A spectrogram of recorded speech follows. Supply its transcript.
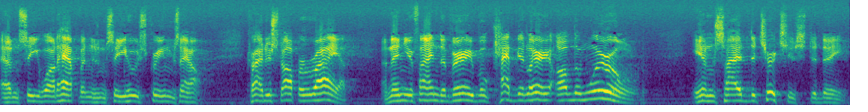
and see what happens and see who screams out. Try to stop a riot, and then you find the very vocabulary of the world inside the churches today.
